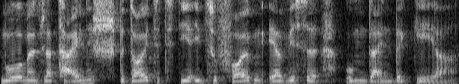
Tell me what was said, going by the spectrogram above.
Murmelnd lateinisch bedeutet dir ihm zu folgen, er wisse um dein Begehr.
